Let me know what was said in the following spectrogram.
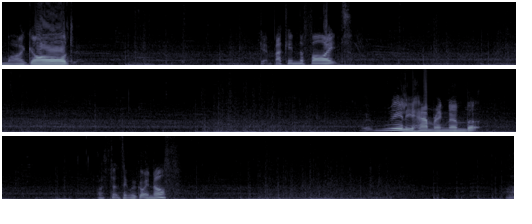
Oh my god. Get back in the fight. We're really hammering them, but I don't think we've got enough. Can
